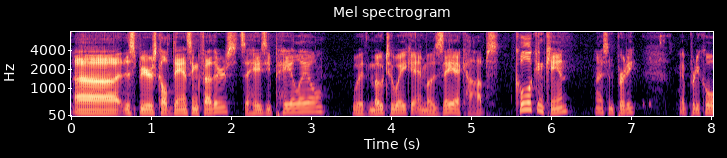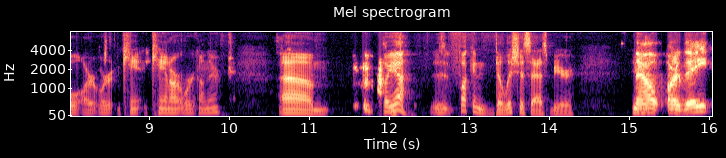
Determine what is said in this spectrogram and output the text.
Uh, this beer is called Dancing Feathers. It's a hazy pale ale with Motueka and Mosaic hops. Cool looking can, nice and pretty. Got pretty cool artwork, can, can artwork on there. Um, but yeah, this is fucking delicious ass beer. Now, are they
